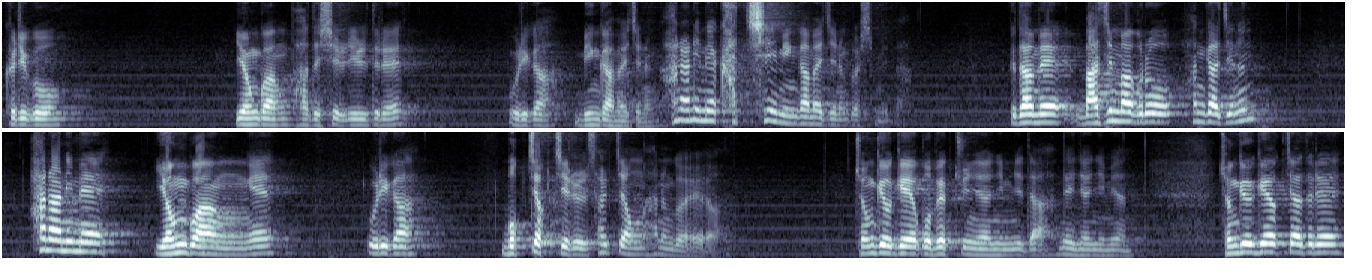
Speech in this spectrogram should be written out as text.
그리고 영광 받으실 일들에 우리가 민감해지는 하나님의 가치에 민감해지는 것입니다. 그 다음에 마지막으로 한 가지는 하나님의 영광에 우리가 목적지를 설정하는 거예요. 종교개혁 500주년입니다. 내년이면 종교개혁자들의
